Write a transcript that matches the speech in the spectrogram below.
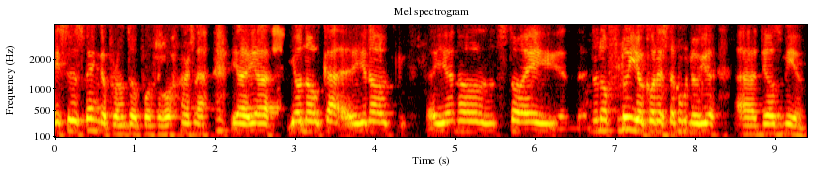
Jesús, venga pronto, por favor. yo, yo, yo, no, yo, no, yo no estoy, no, fluyo con este mundo, uh, Dios mío.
